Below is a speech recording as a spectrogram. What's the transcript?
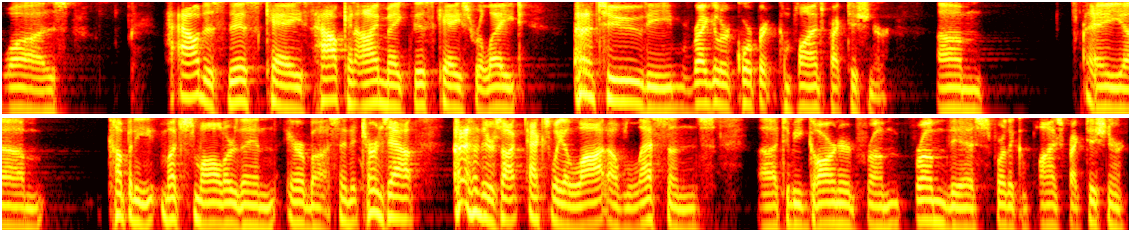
was how does this case, how can I make this case relate to the regular corporate compliance practitioner? Um, a um, company much smaller than Airbus. And it turns out there's actually a lot of lessons uh, to be garnered from from this for the compliance practitioner.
